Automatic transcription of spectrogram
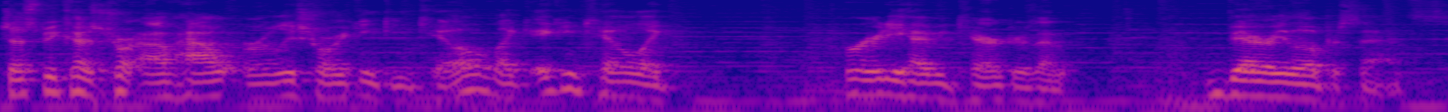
just because of how early Shoryuken can kill. Like it can kill like pretty heavy characters at very low percents,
